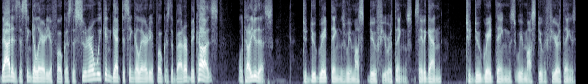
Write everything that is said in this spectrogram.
That is the singularity of focus. The sooner we can get to singularity of focus, the better because we'll tell you this to do great things, we must do fewer things. Say it again. To do great things, we must do fewer things.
